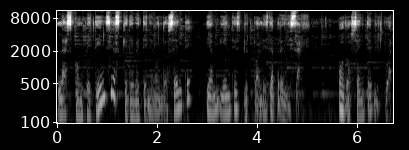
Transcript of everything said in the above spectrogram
Las competencias que debe tener un docente de ambientes virtuales de aprendizaje o docente virtual.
